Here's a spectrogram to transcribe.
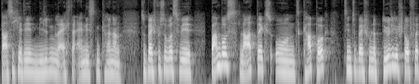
dass sich hier die Milben leichter einnisten können. Zum Beispiel sowas wie Bambus, Latex und Kapok sind zum Beispiel natürliche Stoffe,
